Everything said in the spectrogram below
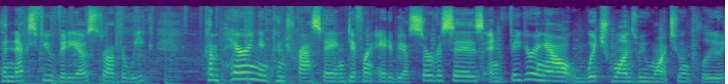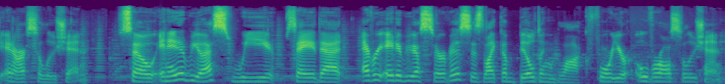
the next few videos throughout the week comparing and contrasting different AWS services and figuring out which ones we want to include in our solution. So in AWS, we say that every AWS service is like a building block for your overall solution.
